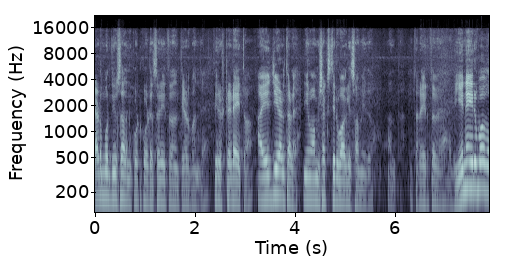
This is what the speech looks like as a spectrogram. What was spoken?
ಎರಡು ಮೂರು ದಿವಸ ಅದನ್ನು ಕೊಟ್ಕೊಟ್ರೆ ಸರಿ ಆಯ್ತು ಅಂತ ಹೇಳಿ ಬಂದೆ. ತಿರುಗಿ ಸ್ಟಡಿ ಆಯಿತು. ಆ ಹೆಜ್ಜಿ ಹೇಳ್ತಾಳೆ ನೀವು ಅಂಶಕ್ಕೆ ಸ್ಥಿರವಾಗಲಿ ಸ್ವಾಮಿ ಇದು ಅಂತ. ಈ ಥರ ಇರ್ತವೆ. ಅದು ಏನೇ ಇರ್ಬೋದು,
